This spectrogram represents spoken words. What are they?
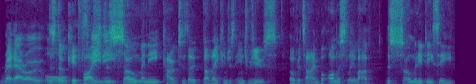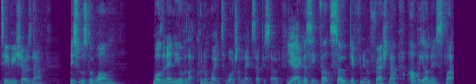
Red Arrow or There's no Kid Flash. Speedy. There's so many characters that, that they can just introduce over time. But honestly, like I've, there's so many DC TV shows now. This was the one more than any other that I couldn't wait to watch that next episode. Yeah. Because it felt so different and fresh. Now, I'll be honest, like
